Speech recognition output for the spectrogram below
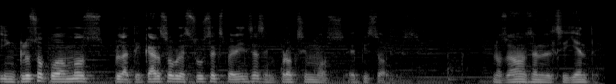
Incluso podemos platicar sobre sus experiencias en próximos episodios. Nos vemos en el siguiente.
